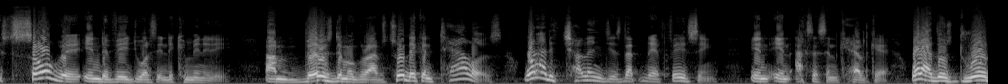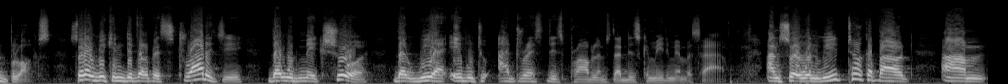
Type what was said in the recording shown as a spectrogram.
survey individuals in the community, um, various demographics, so they can tell us what are the challenges that they're facing in, in accessing healthcare. What are those roadblocks? So that we can develop a strategy that would make sure that we are able to address these problems that these committee members have. And so when we talk about, um,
